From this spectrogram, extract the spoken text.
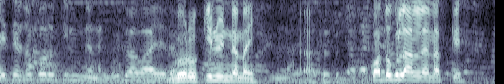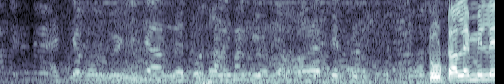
এই দেশে গরু কিনে নাই। গরু কিনুন না নাই? আচ্ছা আচ্ছা। কতগুলো আনলেন আজকে? আজকে গরু বেশি না আমরা টোটালে মিলিয়ে মিলে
